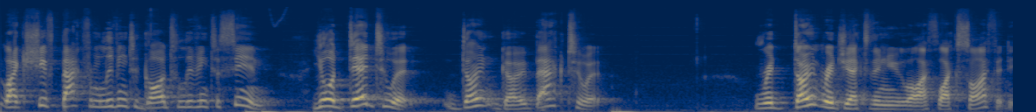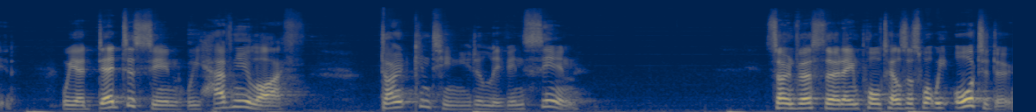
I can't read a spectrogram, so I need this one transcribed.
like shift back from living to God to living to sin. You're dead to it. Don't go back to it. Re- don't reject the new life like Cypher did. We are dead to sin. We have new life. Don't continue to live in sin. So in verse 13, Paul tells us what we ought to do.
